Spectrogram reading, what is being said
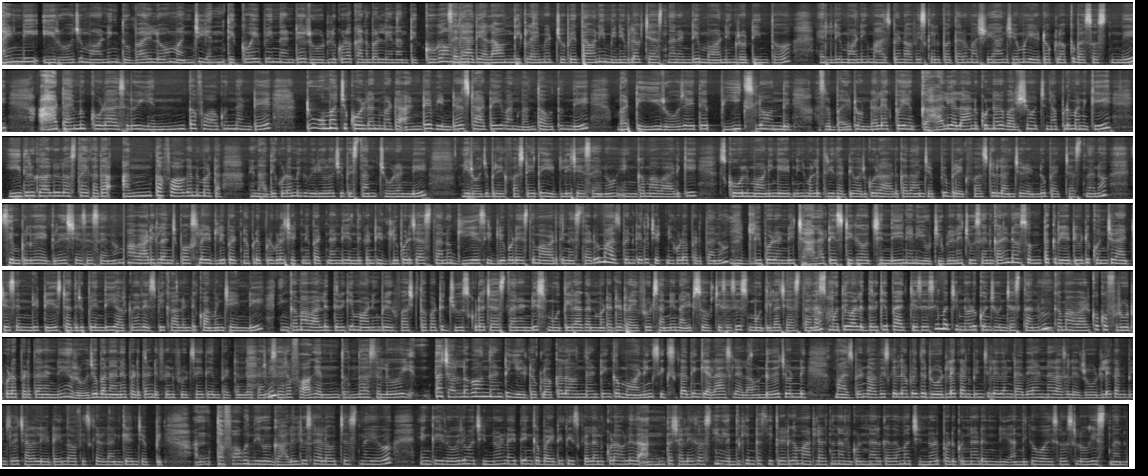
Hi అండి ఈరోజు morning దుబాయ్లో మంచు ఎంత ఎక్కువైపోయిందంటే రోడ్లు కూడా కనబడలేనంత ఎక్కువగా సరే అది ఎలా ఉంది? క్లైమేట్ చూపిద్దామని మినీ బ్లాగ్ చేస్తున్నానండి మార్నింగ్ రొటీన్తో. ఎర్లీ మార్నింగ్ మా హస్బెండ్ ఆఫీస్కి వెళ్ళిపోతారు. మా శ్రీహాన్స్ ఏమో ఎయిట్ ఓ క్లాక్ బస్ వస్తుంది. ఆ టైంకి కూడా అసలు ఎంత ఫాగ్ ఉందంటే టూ మచ్ కోల్డ్ అనమాట అంటే వింటర్ స్టార్ట్ అయ్యి వన్ మంత్ అవుతుంది. బట్ ఈ రోజైతే పీక్స్లో ఉంది. అసలు బయట ఉండలేకపోయే. గాలి ఎలా అనుకున్నారు? వర్షం వచ్చినప్పుడు మనకి ఈదురు గాలులు వస్తాయి కదా. అంత ఫాగ్ అనమాట నేను అది కూడా మీకు వీడియోలో చూపిస్తాను. చూడండి. ఈరోజు బ్రేక్ఫాస్ట్ అయితే ఇడ్లీ చేశాను. ఇంకా మా వాడికి స్కూల్ మార్నింగ్ ఎయిట్ నుంచి మళ్ళీ త్రీ థర్టీ వరకు రాడు కదా అని చెప్పి బ్రేక్ఫాస్ట్ లంచ్ రెండు ప్యాక్ చేస్తున్నాను. సింపుల్గా ఎగ్ రైస్ చేసేసాను. మా వాడికి లంచ్ బాక్స్లో ఇడ్లీ పెట్టినప్పుడు ఎప్పుడు కూడా చట్నీ పెట్టనండి. ఎందుకంటే ఇడ్లీ పొడి చేస్తాను. గీ వేసి ఇడ్లీ పొడి వేస్తే మా వాడు తినేస్తాడు. మా హస్బెండ్కి అయితే చట్నీ కూడా పెడతాను. ఇడ్లీ పొడి అండి చాలా టేస్టీగా వచ్చింది. నేను యూట్యూబ్లోనే చూశాను. కానీ నా సొంత క్రియేటివిటీ కొంచెం యాడ్ చేశానండి. టేస్ట్ అదిరిపోయింది. ఎవరికైనా రెసిపీ కావాలంటే కామెంట్ చేయండి. ఇంకా మా వాళ్ళిద్దరికి మార్నింగ్ బ్రేక్ఫాస్ట్తో పాటు జ్యూస్ కూడా చేస్తానండి. స్మూతీ లాగా అనమాట అంటే డ్రై ఫ్రూట్స్ అన్ని నైట్ సోక్ చేసేసి స్మూతీలా చేస్తాను. స్మూతీ వాళ్ళిద్దరికి ప్యాక్ చేసేసి మా చిన్నోడు కొంచెం ఉంచేస్తాను. ఇంకా మా వాడికి ఒక ఫ్రూట్ కూడా పెడతానండి. రోజు బనానే పెడతాను. డిఫరెంట్ ఫ్రూట్స్ అయితే ఏం పెట్టనులే కానీ. సరే ఫాగ్ ఎంత ఉందో అసలు. ఎంత చల్లగా ఉందంటే ఎయిట్ ఓ క్లాక్ అలా ఉందంటే ఇంకా మార్నింగ్ సిక్స్ కాదు ఇంక ఎలా అసలు ఎలా ఉండదో చూడండి. మా హస్బెండ్ ఆఫీస్కి వెళ్ళినప్పుడు అయితే రోడ్లే కనిపించలేదంటే. అదే అంటున్నారు అసలు రోడ్లే కనిపించలేదు చాలా లేట్ అయింది ఆఫీస్కి వెళ్ళడానికి అని చెప్పి. అంత ఫాగ్ ఉంది. ఇగో గాలులు చూసారు ఎలా వచ్చేస్తున్నాయో. ఇంక ఈ రోజు మా చిన్నోడిని అయితే ఇంకా బయటికి తీసుకెళ్ళడానికి కూడా అవ్వలేదు. అంత చలేసి వస్తుంది నేను ఎందుకు ఇంత సీక్రెట్గా మాట్లాడుతాను అనుకుంటున్నారు కదా? మా చిన్నోడు పడుకున్నాడండి. అందుకే వాయిస్ ఓవర్ స్లోగా ఇస్తున్నాను.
